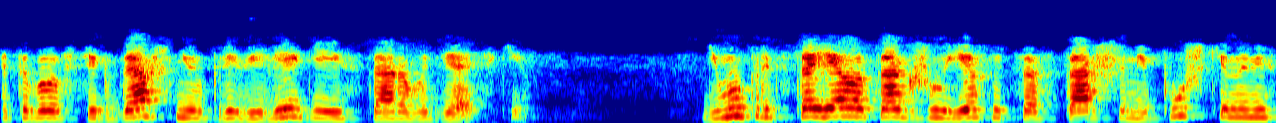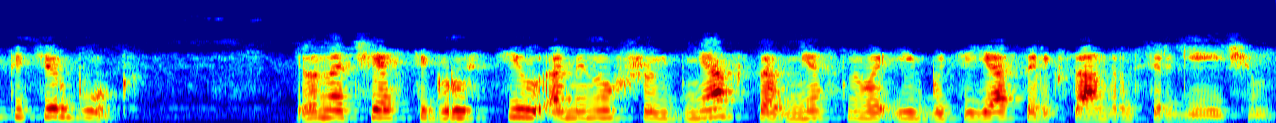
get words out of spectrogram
Это было всегдашнюю привилегией старого дядьки. Ему предстояло также уехать со старшими Пушкиными в Петербург, и он отчасти грустил о минувших днях совместного их бытия с Александром Сергеевичем.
